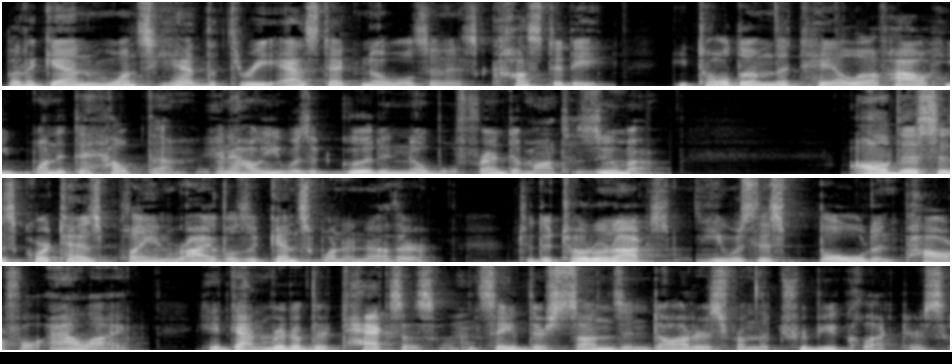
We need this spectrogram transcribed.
But again, once he had the three Aztec nobles in his custody, he told them the tale of how he wanted to help them and how he was a good and noble friend to Montezuma. All of this is Cortez playing rivals against one another, to the Totonacs, he was this bold and powerful ally. He had gotten rid of their taxes and saved their sons and daughters from the tribute collectors.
